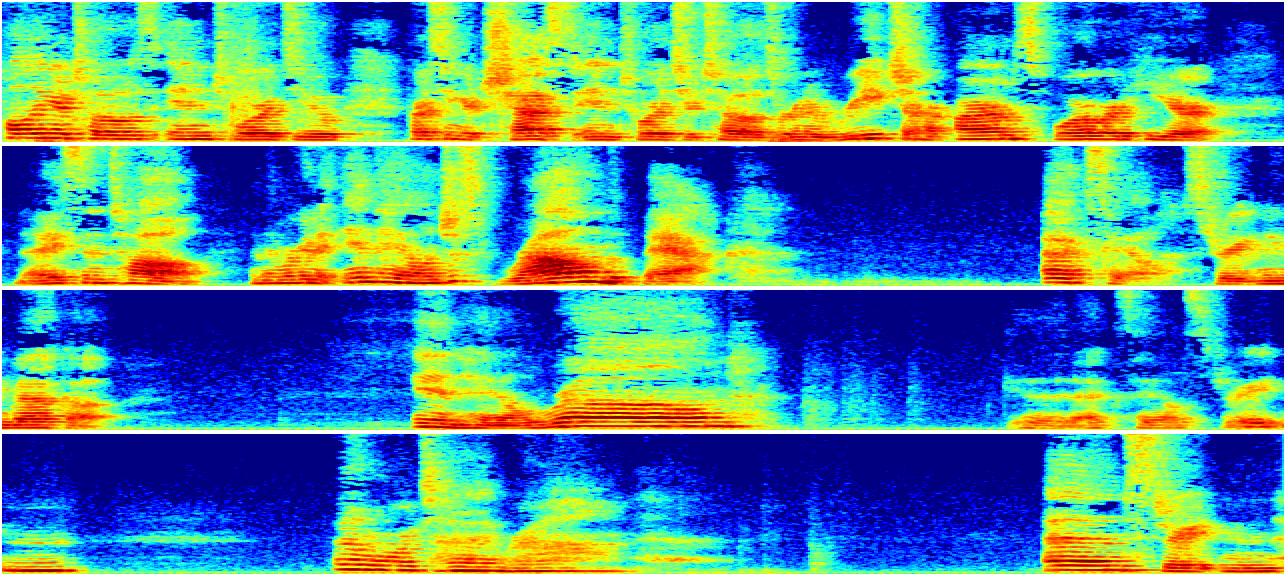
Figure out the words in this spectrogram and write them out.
pulling your toes in towards you, pressing your chest in towards your toes. We're going to reach our arms forward here, nice and tall. And then we're going to inhale and just round the back. Exhale, straightening back up. Inhale, round. Good. Exhale, straighten. And one more time, round and straighten.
